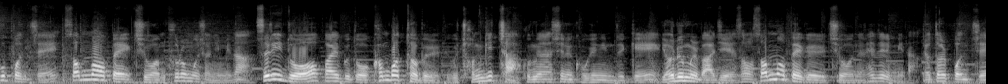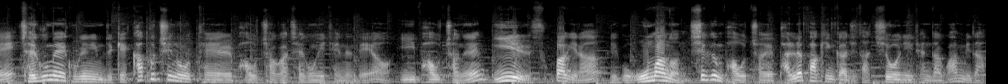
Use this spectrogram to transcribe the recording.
일곱 번째 썸머백 지원 프로모션입니다. 3도어, 5도어 컨버터블 그리고 전기차 구매하시는 고객님들께 여름을 맞이해서 썸머백을 지원을 해드립니다. 여덟 번째 재구매 고객님들께 카푸치노 호텔 바우처가 제공이 되는데요. 이 바우처는 2일 숙박이랑 그리고 5만 원 시급 바우처에 발레 파킹까지 다 지원이 된다고 합니다.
